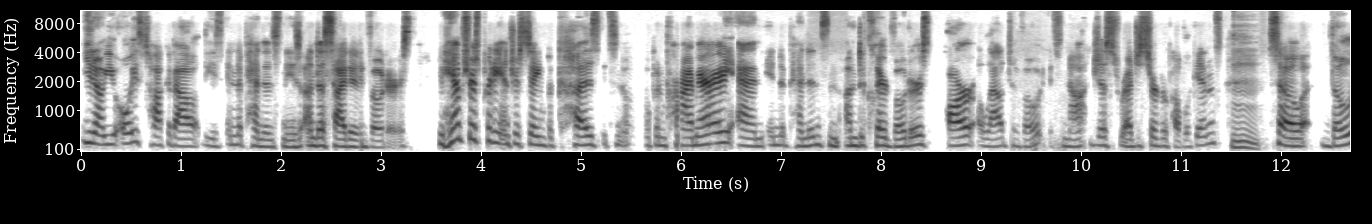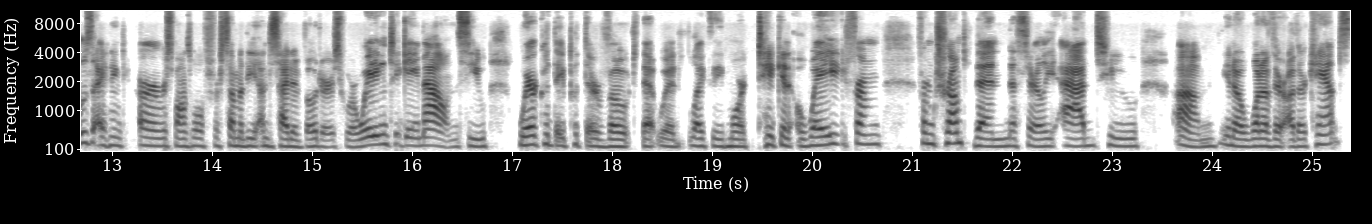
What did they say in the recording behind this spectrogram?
you know you always talk about these independents and these undecided voters New Hampshire is pretty interesting because it's an open primary and independents and undeclared voters are allowed to vote. It's not just registered Republicans. Mm. So those I think are responsible for some of the undecided voters who are waiting to game out and see where could they put their vote that would likely more take it away from from Trump than necessarily add to um, you know one of their other camps.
